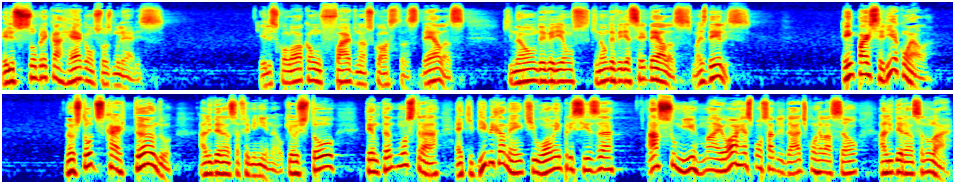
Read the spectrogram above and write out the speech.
eles sobrecarregam suas mulheres. Eles colocam um fardo nas costas delas que não, deveriam, que não deveria ser delas, mas deles. Em parceria com ela. Não estou descartando a liderança feminina. O que eu estou tentando mostrar é que, biblicamente, o homem precisa assumir maior responsabilidade com relação à liderança no lar.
